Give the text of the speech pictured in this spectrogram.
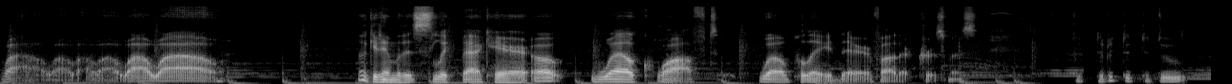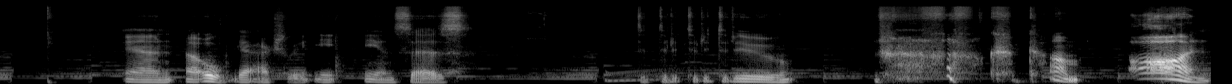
Wow, wow, wow, wow, wow, wow. Look at him with his slick back hair. Oh, well coiffed. Well played there, Father Christmas. And uh, oh yeah, actually, Ian says. Come on.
